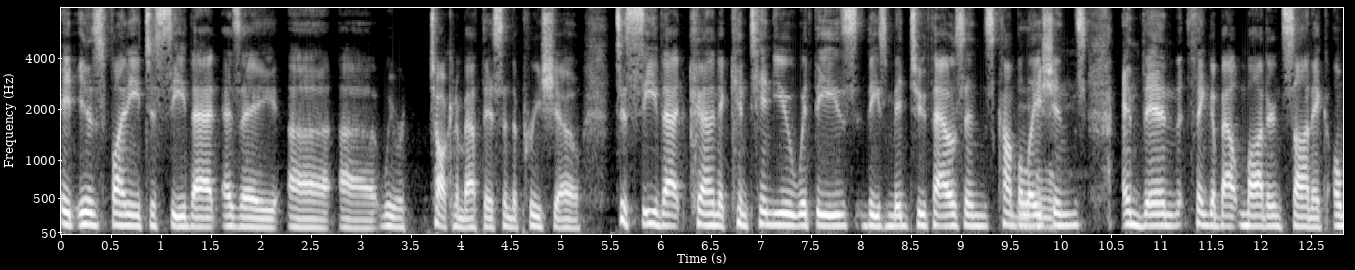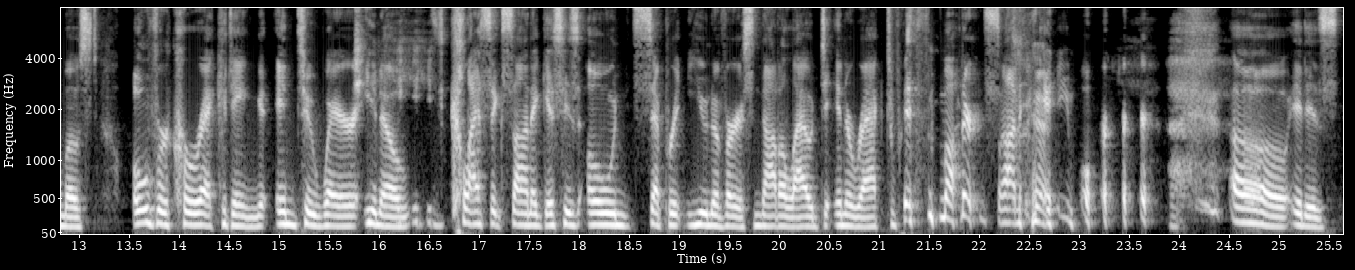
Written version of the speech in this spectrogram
it is funny to see that as a uh, uh, we were talking about this in the pre-show to see that kind of continue with these these mid 2000s mm-hmm. compilations and then think about modern sonic almost overcorrecting into where you know classic sonic is his own separate universe not allowed to interact with modern sonic anymore. Oh it is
